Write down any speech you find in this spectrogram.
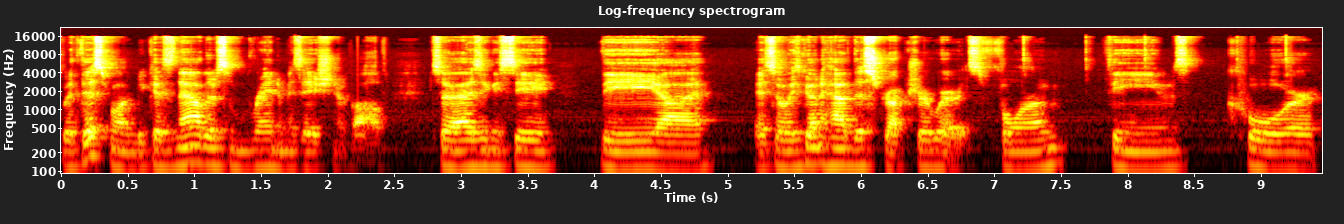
with this one because now there's some randomization involved. So as you can see, the uh, it's always going to have this structure where it's forum, themes, core,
